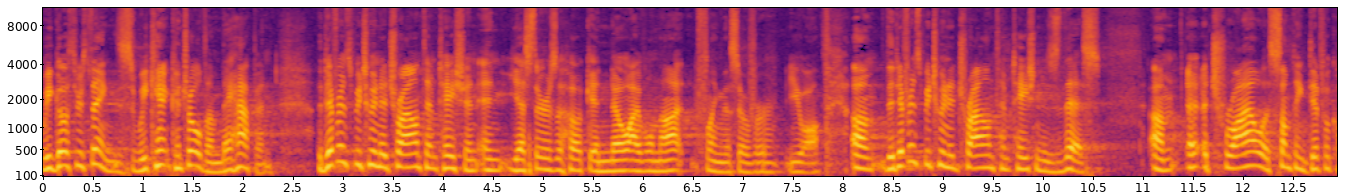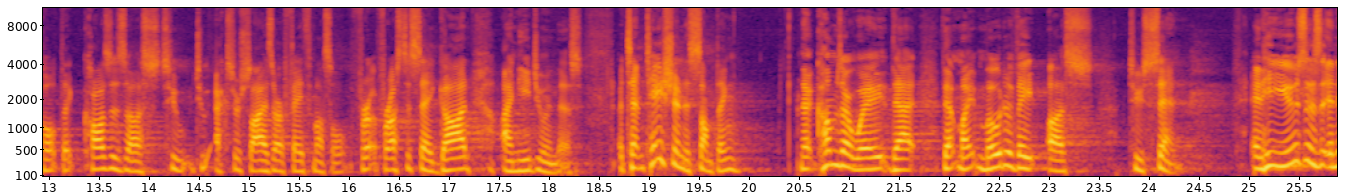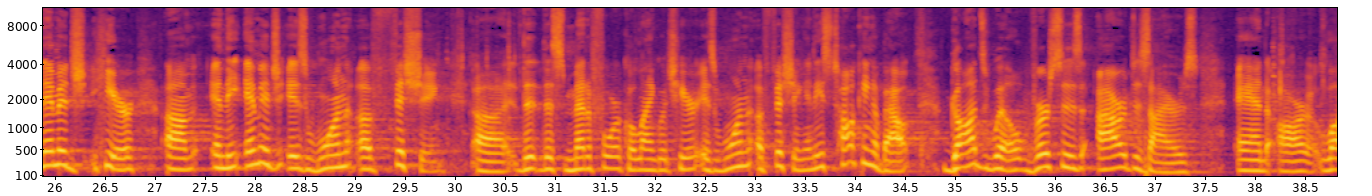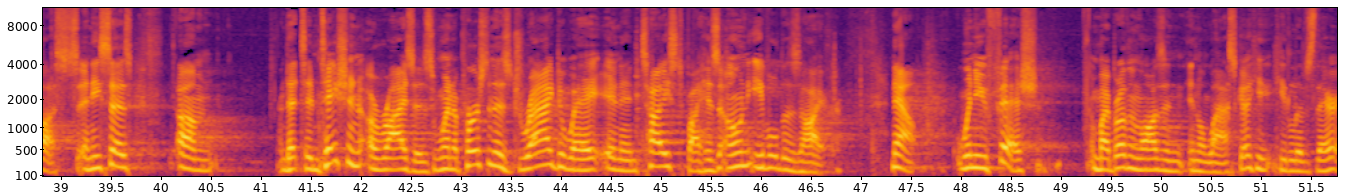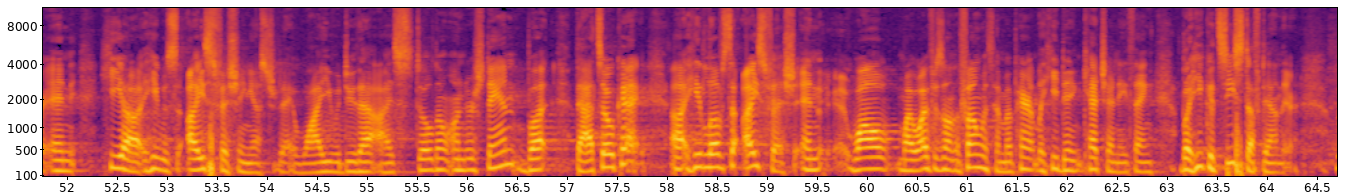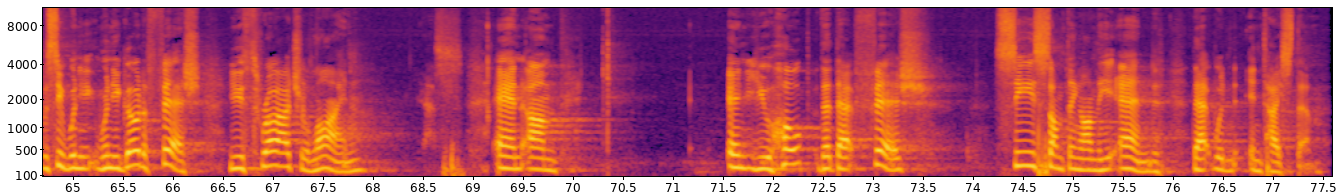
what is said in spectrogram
We go through things, we can't control them, they happen. The difference between a trial and temptation, and yes, there is a hook, and no, I will not fling this over you all. Um, the difference between a trial and temptation is this um, a, a, trial is something difficult that causes us to, to exercise our faith muscle, for, for us to say, God, I need you in this. A temptation is something that comes our way that, that might motivate us to sin. And he uses an image here, um, and the image is one of fishing. Uh, th- this metaphorical language here is one of fishing. And he's talking about God's will versus our desires and our lusts. And he says, um, that temptation arises when a person is dragged away and enticed by his own evil desire. Now, when you fish, my brother-in-law's in, in Alaska. He, he lives there, and he, uh, he was ice fishing yesterday. Why you would do that, I still don't understand, but that's okay. Uh, he loves to ice fish, and while my wife was on the phone with him, apparently he didn't catch anything, but he could see stuff down there. But see, when you, when you go to fish, you throw out your line, yes, and um, and you hope that that fish sees something on the end that would entice them.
